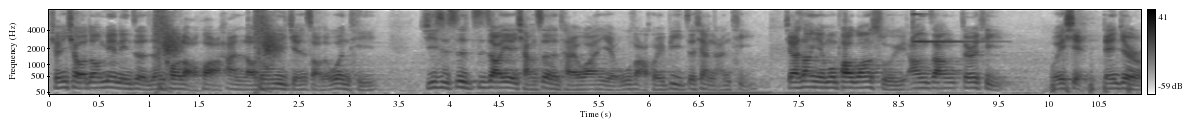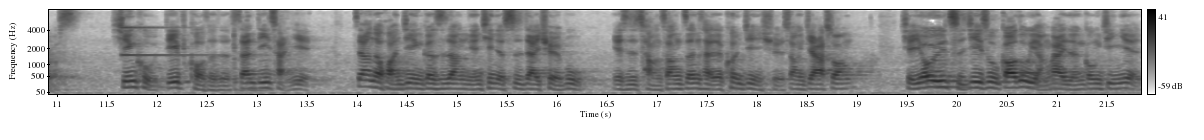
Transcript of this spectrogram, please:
全球都面临着人口老化和劳动力减少的问题。即使是制造业强盛的台湾，也无法回避这项难题。加上研磨抛光属于肮脏、dirty、危险、dangerous、辛苦、difficult 的三 D 产业，这样的环境更是让年轻的世代却步，也使厂商增材的困境雪上加霜。且由于此技术高度仰赖人工经验，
